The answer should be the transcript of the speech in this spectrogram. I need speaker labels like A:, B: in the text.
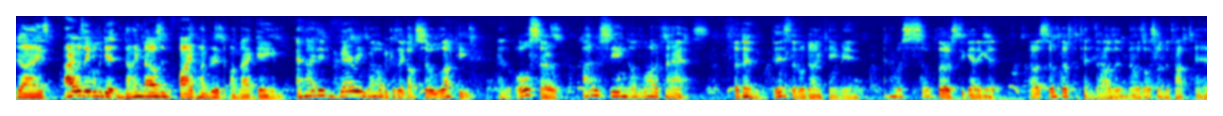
A: Guys, I was able to get 9,500 on that game, and I did very well because I got so lucky, and also, I was seeing a lot of maths. But then this little guy came in, and I was so close to getting it. I was so close to 10,000, I was also in the top 10.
